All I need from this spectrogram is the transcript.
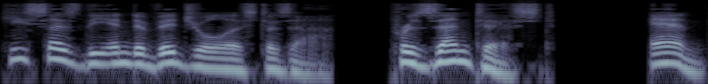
He says the individualist is a presentist, and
